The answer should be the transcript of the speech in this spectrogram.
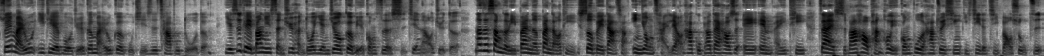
所以买入 ETF，我觉得跟买入个股其实是差不多的，也是可以帮你省去很多研究个别公司的时间啊。我觉得。那在上个礼拜呢，半导体设备大厂应用材料，它股票代号是 AMAT，在十八号盘后也公布了它最新一季的季报数字，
